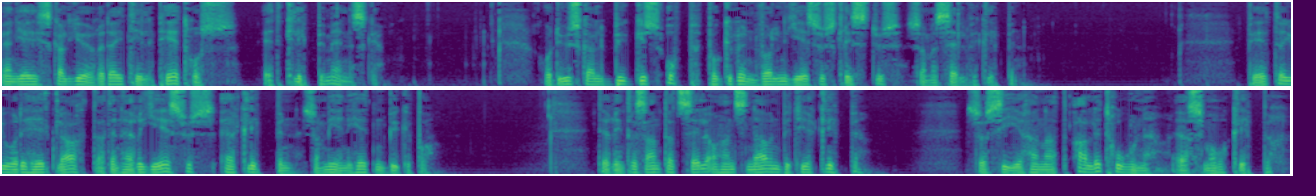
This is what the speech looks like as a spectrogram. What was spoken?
men jeg skal gjøre deg til Petros, et klippemenneske. Og du skal bygges opp på grunnvollen Jesus Kristus, som er selve klippen. Peter gjorde det helt klart at den Herre Jesus er klippen som menigheten bygger på. Det er interessant at selv om hans navn betyr klippe, så sier han at alle troende er små klipper.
